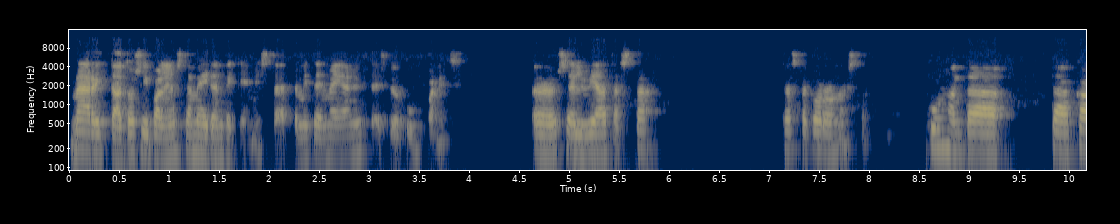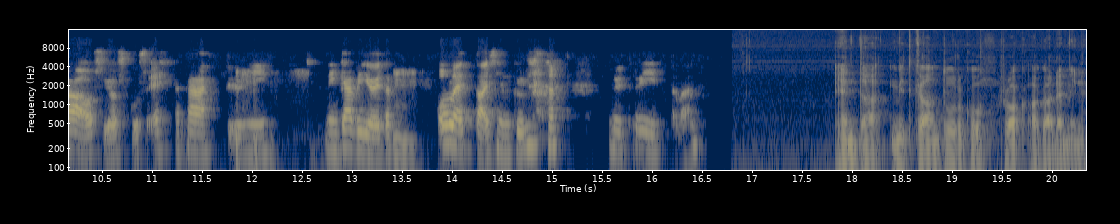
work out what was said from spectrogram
määrittää tosi paljon sitä meidän tekemistä, että miten meidän yhteistyökumppanit ö, selviää tästä, tästä koronasta. Kunhan tämä, tämä kaos joskus ehkä päättyy, niin, niin kävijöitä mm. olettaisin kyllä nyt riittävän. Entä mitkä on Turku Rock Academyn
